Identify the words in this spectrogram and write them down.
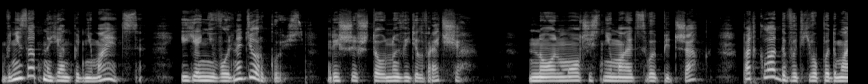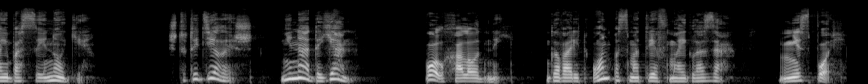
Внезапно Ян поднимается, и я невольно дергаюсь, решив, что он увидел врача. Но он молча снимает свой пиджак, подкладывает его под мои босые ноги. «Что ты делаешь? Не надо, Ян!» «Пол холодный», — говорит он, посмотрев в мои глаза. «Не спорь».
